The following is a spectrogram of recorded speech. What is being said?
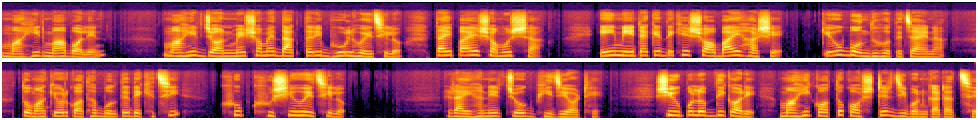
মাহির মা বলেন, মাহির জন্মের সময় ডাক্তারি ভুল হয়েছিল, তাই পায়ে সমস্যা। এই মেয়েটাকে দেখে সবাই হাসে। কেউ বন্ধু হতে চায় না। তোমাকে ওর কথা বলতে দেখেছি, খুব খুশি হয়েছিল। রাইহানের চোখ ভিজে ওঠে। সে উপলব্ধি করে, মাহি কত কষ্টের জীবন কাটাচ্ছে।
